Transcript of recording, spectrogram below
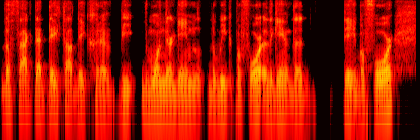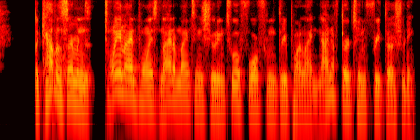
the fact that they thought they could have beat won their game the week before the game the day before. But Calvin Sermon's 29 points, 9 of 19 shooting, 2 of 4 from the three point line, 9 of 13 free throw shooting.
